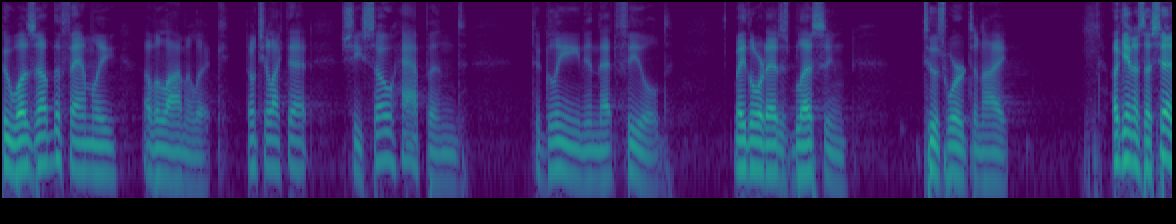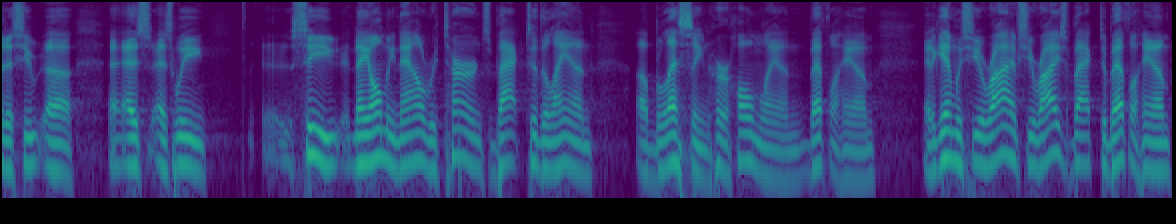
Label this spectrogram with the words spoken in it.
who was of the family of Elimelech. Don't you like that? She so happened to glean in that field. May the Lord add his blessing to his word tonight. Again, as I said, as, she, uh, as, as we uh, see Naomi now returns back to the land of blessing, her homeland, Bethlehem. And again, when she arrives, she arrives back to Bethlehem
